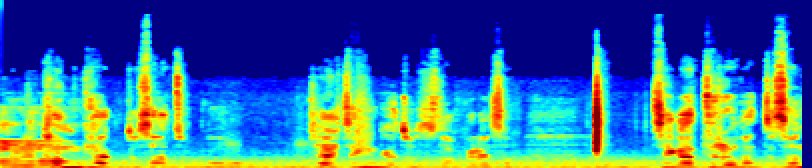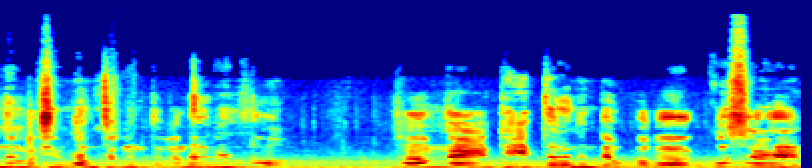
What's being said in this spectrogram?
맞아. 그래 감기약도 사주고 잘 챙겨줬어. 그래서 제가 들어갔죠. 저는 막 심장 두근두근 하면서 다음날 데이트하는데 오빠가 꽃을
